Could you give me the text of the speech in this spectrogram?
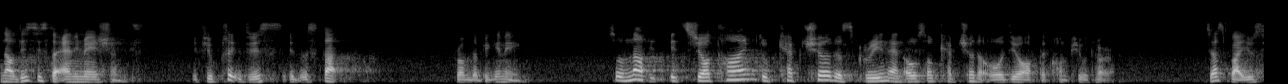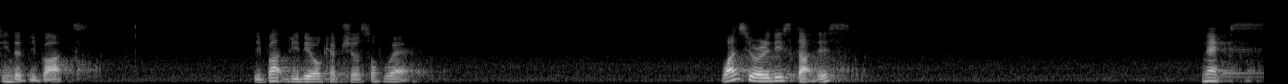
Now this is the animation. If you click this, it will start from the beginning. So now it's your time to capture the screen and also capture the audio of the computer just by using the Debut, Debut video capture software. Once you already start this, next,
